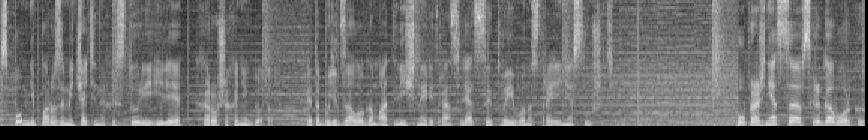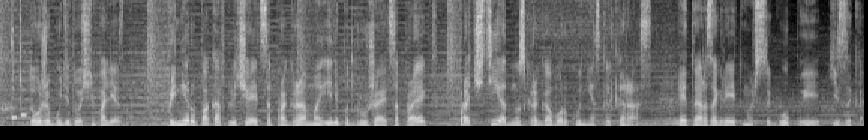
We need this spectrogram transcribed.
Вспомни пару замечательных историй или хороших анекдотов. Это будет залогом отличной ретрансляции твоего настроения слушателя. Поупражняться в скороговорках тоже будет очень полезно. К примеру, пока включается программа или подгружается проект, прочти одну скороговорку несколько раз. Это разогреет мышцы губ и языка.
